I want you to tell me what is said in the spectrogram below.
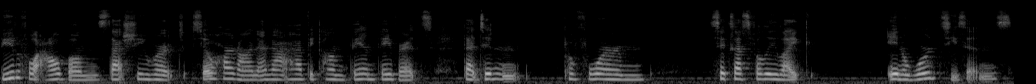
beautiful albums that she worked so hard on and that have become fan favorites that didn't perform successfully like in award seasons.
